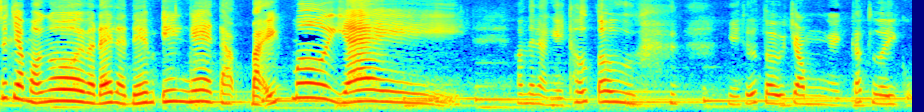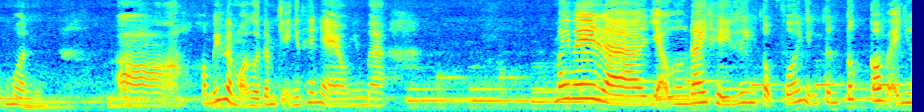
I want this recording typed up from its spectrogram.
Xin chào mọi người và đây là đêm yên nghe tập 70 Yay Hôm nay là ngày thứ tư. Ngày thứ tư trong ngày cách ly của mình. À, Không biết là mọi người tâm trạng như thế nào Nhưng mà Maybe là dạo gần đây thì liên tục với những tin tức có vẻ như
